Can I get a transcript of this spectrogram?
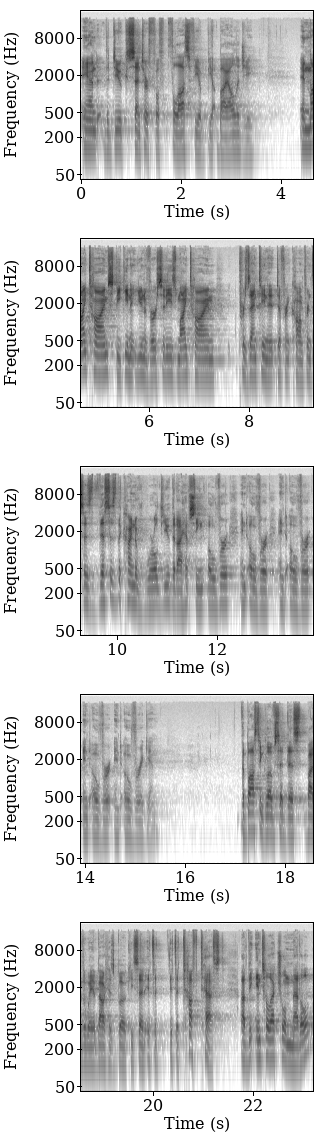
and the Duke Center for Philosophy of Biology. In my time speaking at universities, my time presenting at different conferences, this is the kind of worldview that I have seen over and over and over and over and over again. The Boston Globe said this, by the way, about his book. He said, It's a, it's a tough test of the intellectual mettle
